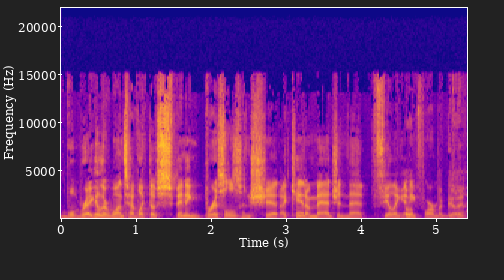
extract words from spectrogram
regular ones have like those spinning bristles and shit. I can't imagine that feeling any oh. form of good.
